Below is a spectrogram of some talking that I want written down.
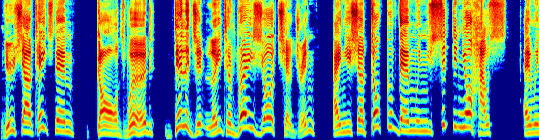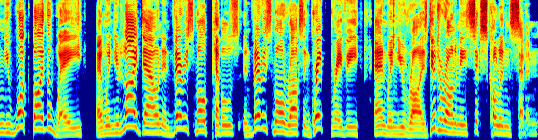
you shall teach them God's word diligently to raise your children, and you shall talk of them when you sit in your house, and when you walk by the way, and when you lie down in very small pebbles, and very small rocks, and grape gravy, and when you rise. Deuteronomy 6 colon 7.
